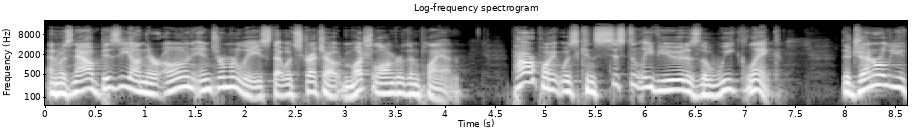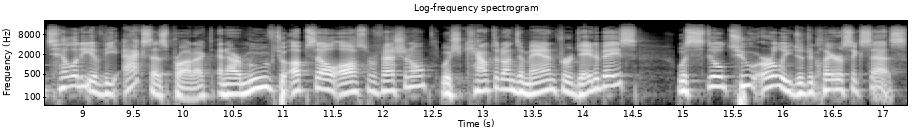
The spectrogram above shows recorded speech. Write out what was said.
and was now busy on their own interim release that would stretch out much longer than planned. PowerPoint was consistently viewed as the weak link. The general utility of the Access product and our move to upsell Office Professional, which counted on demand for a database, was still too early to declare a success.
